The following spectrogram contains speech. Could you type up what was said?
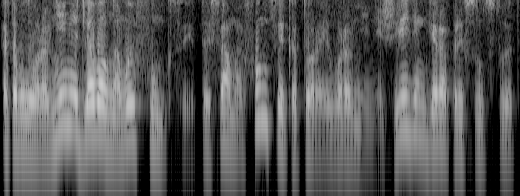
это было уравнение для волновой функции, той самой функции, которая и в уравнении Шредингера присутствует,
